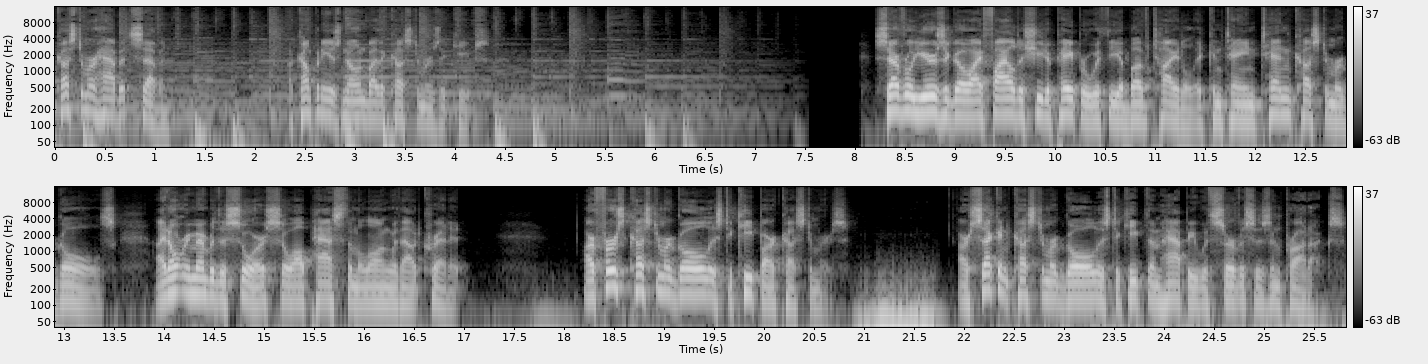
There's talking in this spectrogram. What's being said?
Customer Habit 7 A company is known by the customers it keeps. Several years ago, I filed a sheet of paper with the above title. It contained 10 customer goals. I don't remember the source, so I'll pass them along without credit. Our first customer goal is to keep our customers. Our second customer goal is to keep them happy with services and products.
